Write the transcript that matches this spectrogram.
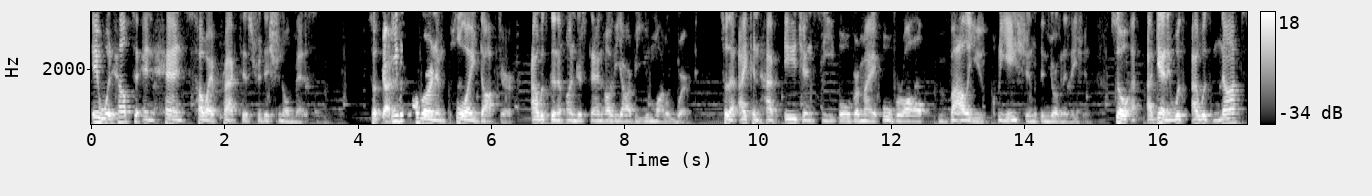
it would help to enhance how I practice traditional medicine. So even if I were an employed doctor, I was going to understand how the RVU model worked so that I can have agency over my overall value creation within the organization. So again, it was I was not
